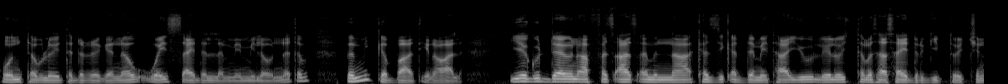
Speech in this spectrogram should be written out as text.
ሆን ተብሎ የተደረገ ነው ወይስ አይደለም የሚለውን ነጥብ በሚገባ አጢነዋል። የጉዳዩን አፈጻጸምና ከዚህ ቀደም የታዩ ሌሎች ተመሳሳይ ድርጊቶችን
